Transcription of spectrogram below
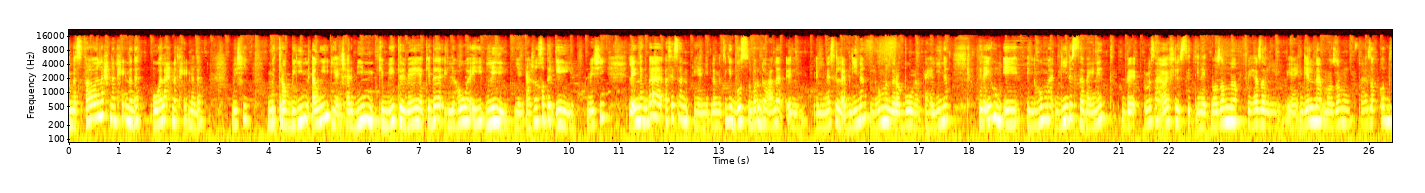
بس فولا إحنا لحقنا ده ولا إحنا لحقنا ده. ماشي؟ متربيين قوي يعني شاربين كمية رباية كده اللي هو إيه ليه؟ يعني عشان خاطر إيه؟ ماشي؟ لانك بقى أساسا يعني لما تيجي تبص برضو على ال... الناس اللي قبلينا اللي هم اللي ربونا أهالينا تلاقيهم إيه؟ اللي هم جيل السبعينات مثلا أواخر الستينات. معظمنا في هذا ال... يعني جيلنا معظمه في هذا القدر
